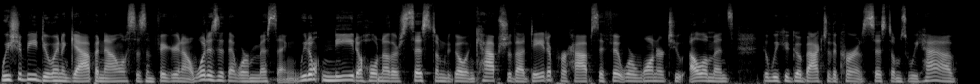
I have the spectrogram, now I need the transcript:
we should be doing a gap analysis and figuring out what is it that we're missing. We don't need a whole nother system to go and capture that data, perhaps, if it were one or two elements that we could go back to the current systems we have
